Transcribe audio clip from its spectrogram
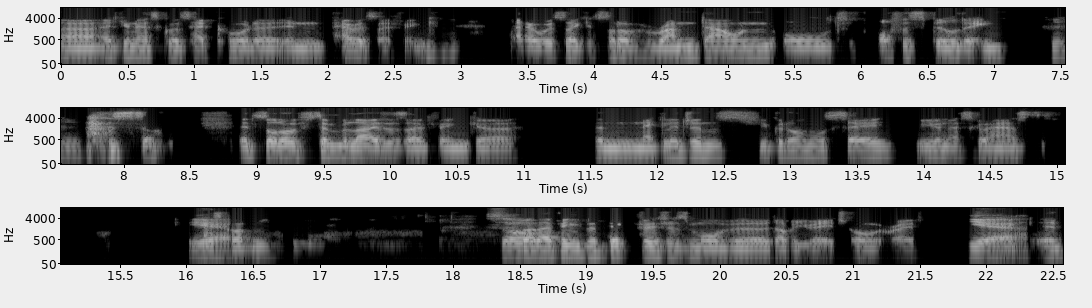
uh, at UNESCO's headquarters in Paris, I think, mm-hmm. and it was like a sort of rundown old office building. Mm-hmm. so it sort of symbolizes, I think, uh, the negligence you could almost say mm-hmm. UNESCO has. Yeah. Has gotten. So, but I think the big fish is more the WHO, right? Yeah. Like,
